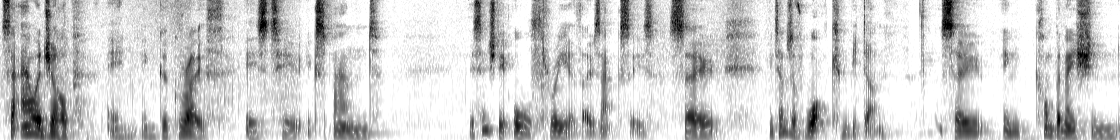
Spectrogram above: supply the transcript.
So our job in, in good growth is to expand essentially all three of those axes. So in terms of what can be done, so in combination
